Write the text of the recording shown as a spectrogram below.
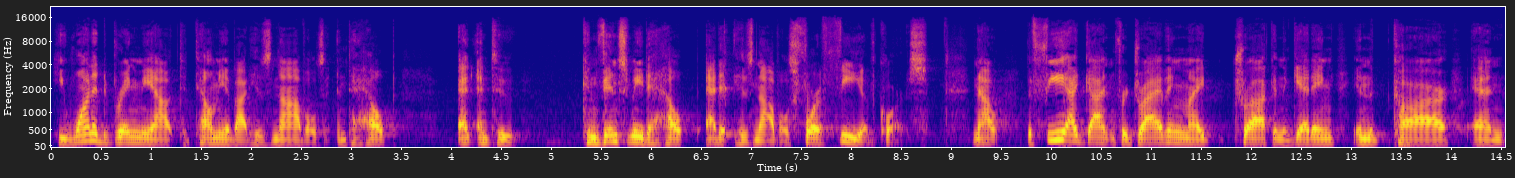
he wanted to bring me out to tell me about his novels and to help, and, and to convince me to help edit his novels for a fee, of course. Now, the fee I'd gotten for driving my truck and then getting in the car and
